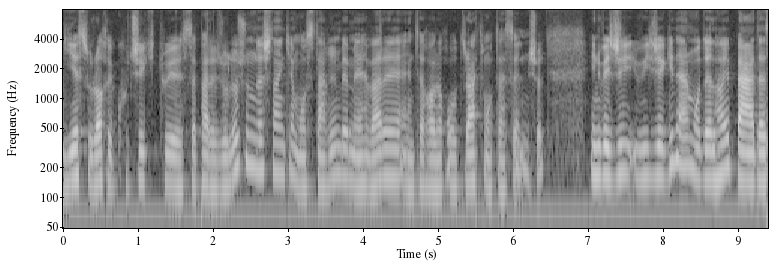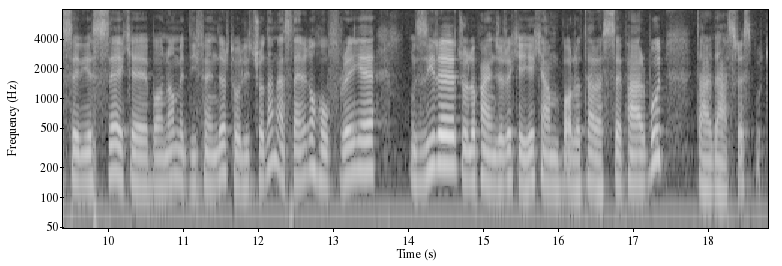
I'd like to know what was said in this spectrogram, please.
یه سوراخ کوچیک توی سپر جلوشون داشتن که مستقیم به محور انتقال قدرت متصل می‌شد. این ویژگی در مدل های بعد از سری 3 که با نام دیفندر تولید شدن از طریق حفره زیر جلو پنجره که یکم بالاتر از سپر بود در دسترس بود.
